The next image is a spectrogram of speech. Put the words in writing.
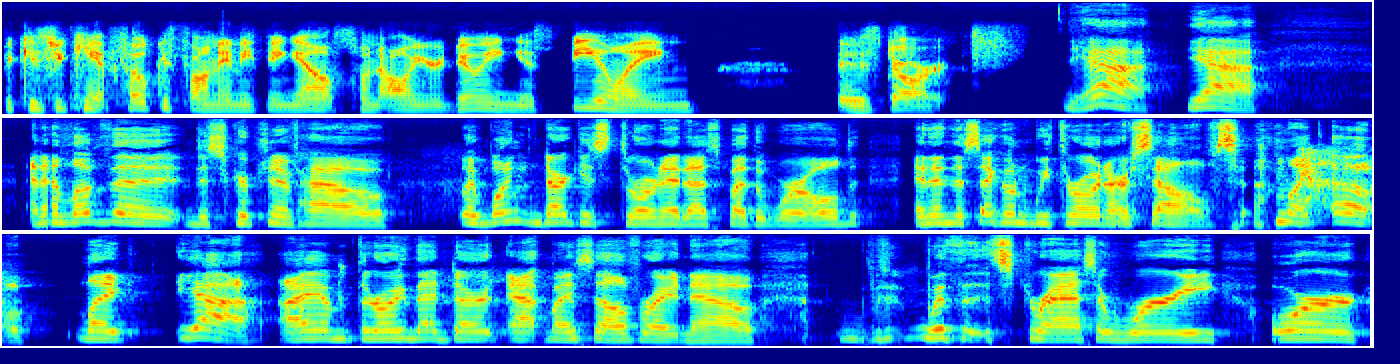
because you can't focus on anything else when all you're doing is feeling those darts. Yeah, yeah. And I love the description of how like one dart is thrown at us by the world, and then the second one we throw it ourselves. I'm like, oh, like yeah, I am throwing that dart at myself right now with stress or worry or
